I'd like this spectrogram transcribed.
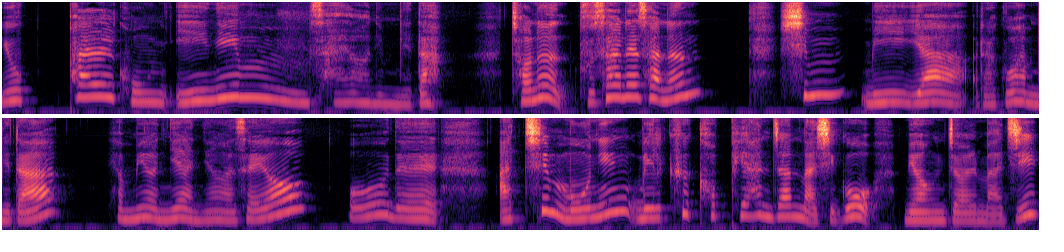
6802님 사연입니다. 저는 부산에 사는 심미야라고 합니다. 현미 언니 안녕하세요. 오, 네. 아침 morning 밀크 커피 한 잔 마시고 명절 맞이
